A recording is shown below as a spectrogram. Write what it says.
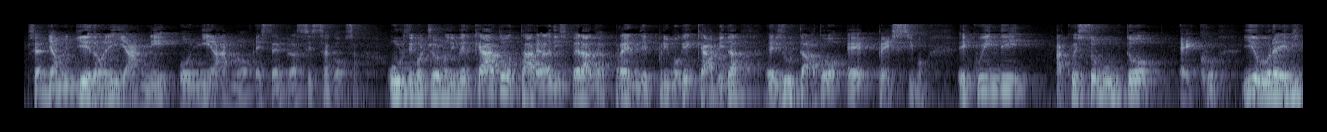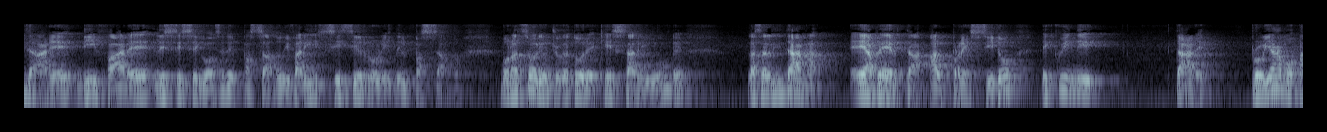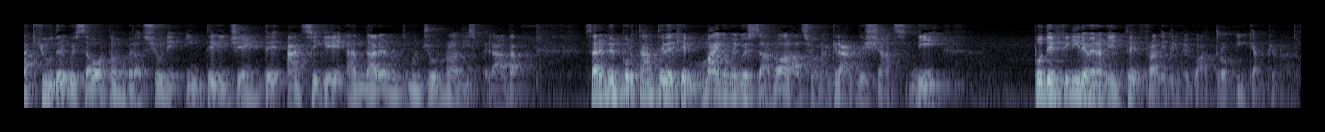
se andiamo indietro negli anni, ogni anno è sempre la stessa cosa. Ultimo giorno di mercato, Tare la disperata prende il primo che capita e il risultato è pessimo. E quindi a questo punto, ecco, io vorrei evitare di fare le stesse cose del passato, di fare gli stessi errori del passato. Bonazzoli è un giocatore che sa rivuole, la Salernitana è aperta al prestito e quindi Tare Proviamo a chiudere questa volta un'operazione intelligente anziché andare all'ultimo giorno alla disperata. Sarebbe importante perché mai come quest'anno la Lazio ha una grande chance di poter finire veramente fra le prime quattro in campionato.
